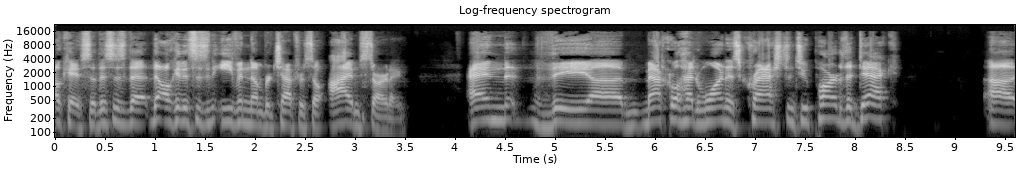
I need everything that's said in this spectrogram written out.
okay, so this is the, the okay, this is an even number chapter, so I'm starting. And the uh mackerel head one is crashed into part of the deck. Uh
